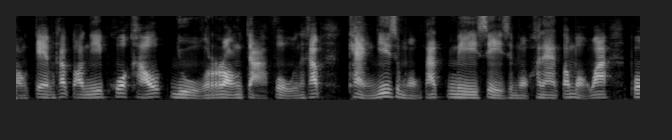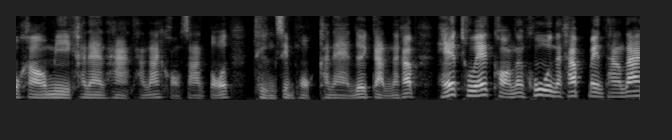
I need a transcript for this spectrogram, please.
2 เกมครับตอนนี้พวกเขาอยู่รองจ่าฝูงนะครับแข่ง 26 นัดมี 46 คะแนนต้องบอกว่า พวกเขามีคะแนนห่างทางด้านของซานโตสถึง 16 คะแนนด้วยกันนะครับเฮดทูเฮดของทั้งคู่นะครับเป็นทางด้าน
